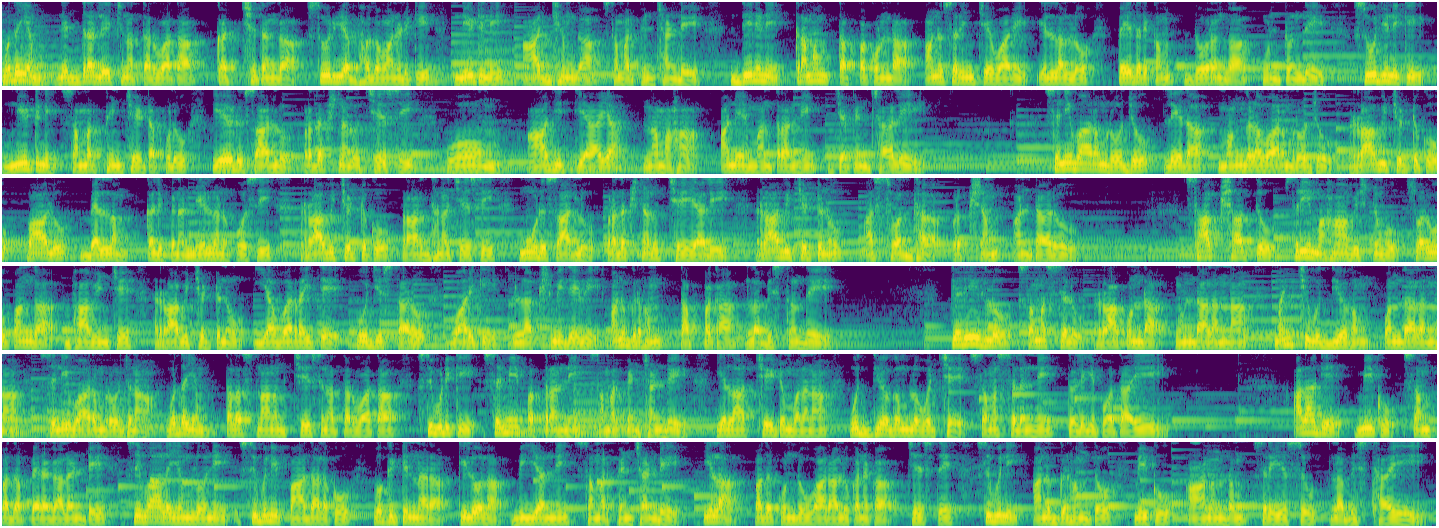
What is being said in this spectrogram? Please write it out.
ఉదయం నిద్ర లేచిన తర్వాత ఖచ్చితంగా సూర్య భగవానుడికి నీటిని ఆర్ఘ్యంగా సమర్పించండి. దీనిని క్రమం తప్పకుండా అనుసరించే వారి ఇళ్ళల్లో పేదరికం దూరంగా ఉంటుంది. సూర్యునికి నీటిని సమర్పించేటప్పుడు ఏడు సార్లు ప్రదక్షిణలు చేసి ఓం ఆదిత్యాయ నమః అనే మంత్రాన్ని జపించాలి. శనివారం రోజు లేదా మంగళవారం రోజు రావి చెట్టుకు పాలు బెల్లం కలిపిన నీళ్ళను పోసి రావి చెట్టుకు ప్రార్థన చేసి మూడుసార్లు ప్రదక్షిణలు చేయాలి. రావి చెట్టును అశ్వత్థ వృక్షం అంటారు. సాక్షాత్తు శ్రీ మహావిష్ణువు స్వరూపంగా భావించే రావి చెట్టును ఎవరైతే పూజిస్తారో వారికి లక్ష్మీదేవి అనుగ్రహం తప్పక లభిస్తుంది. కెరీర్లో సమస్యలు రాకుండా ఉండాలన్నా మంచి ఉద్యోగం పొందాలన్నా శనివారం రోజున ఉదయం తలస్నానం చేసిన తర్వాత శివుడికి పత్రాన్ని సమర్పించండి. ఇలా చేయటం వలన ఉద్యోగంలో వచ్చే సమస్యలన్నీ తొలగిపోతాయి. అలాగే మీకు సంపద పెరగాలంటే శివాలయంలోని శివుని పాదాలకు ఒకటిన్నర కిలోల బియ్యాన్ని సమర్పించండి. ఇలా పదకొండు వారాలు కనుక చేస్తే శివుని అనుగ్రహంతో మీకు ఆనందం శ్రేయస్సు లభిస్తాయి.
